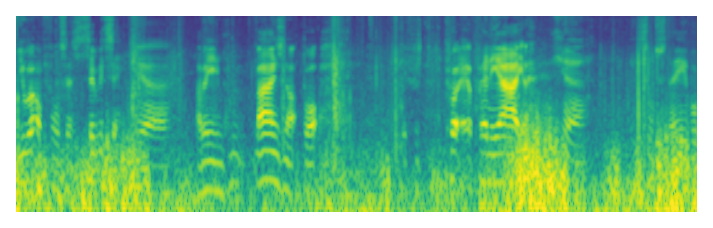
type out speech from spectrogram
you went on full sensitivity. Yeah. I mean, mine's not, but if you put it up any higher, Yeah. it's unstable.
